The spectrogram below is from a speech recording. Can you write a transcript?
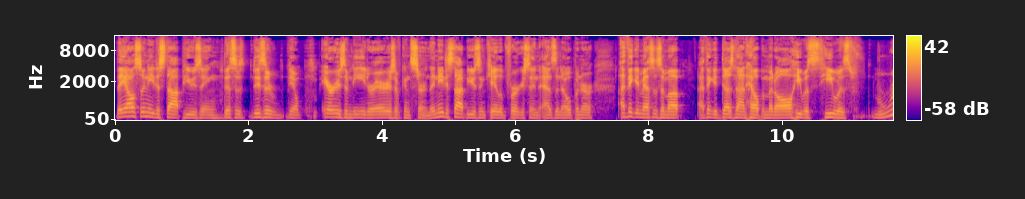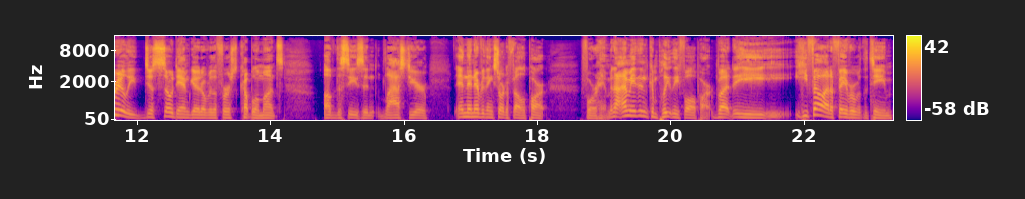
they also need to stop using this is these are you know areas of need or areas of concern. They need to stop using Caleb Ferguson as an opener. I think it messes him up. I think it does not help him at all. He was he was really just so damn good over the first couple of months of the season last year, and then everything sort of fell apart for him. And I mean, it didn't completely fall apart, but he he fell out of favor with the team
